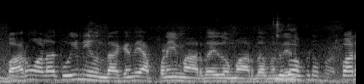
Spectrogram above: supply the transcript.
ਬਾਹਰੋਂ ਵਾਲਾ ਕੋਈ ਨਹੀਂ ਹੁੰਦਾ ਕਹਿੰਦੇ ਆਪਣੇ ਹੀ ਮਾਰਦਾ ਜਦੋਂ ਮਾਰਦਾ ਬੰਦੇ ਨੂੰ। ਪਰ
